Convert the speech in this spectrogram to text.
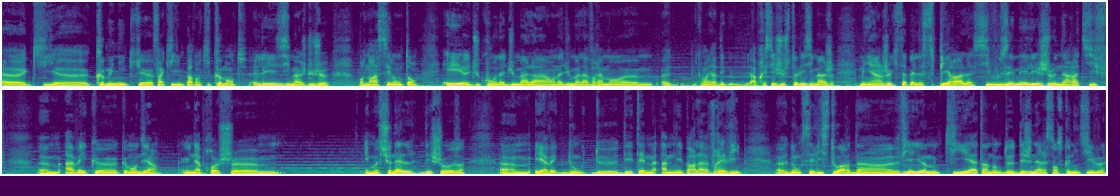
euh, qui euh, communique, euh, enfin qui pardon, qui commente les images du jeu pendant assez longtemps et du coup on a du mal à, on a du mal à vraiment comment dire, apprécier juste les images. Mais il y a un jeu qui s'appelle Spiral. Si vous aimez les jeux narratifs avec comment dire une approche émotionnelle des choses et avec donc de, des thèmes amenés par la vraie vie. Euh, donc c'est l'histoire d'un vieil homme qui est atteint donc de dégénérescence cognitive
